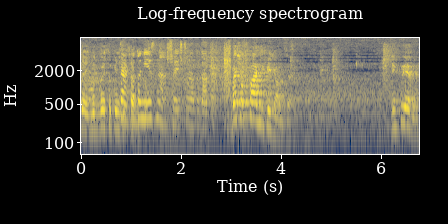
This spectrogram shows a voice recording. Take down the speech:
tego 25 Tak, bo to centów. nie jest nasze jeszcze na dodatek. Weź od pani pieniądze. Dziękujemy.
